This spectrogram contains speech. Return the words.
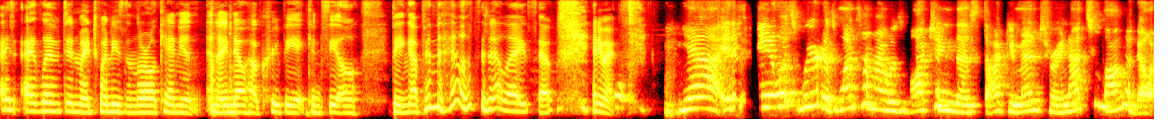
I, I lived in my twenties in Laurel Canyon, and I know how creepy it can feel being up in the hills in LA. So, anyway, yeah, it is. You know what's weird is one time I was watching this documentary not too long ago,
